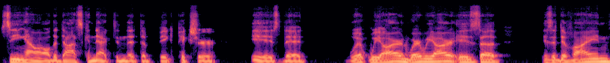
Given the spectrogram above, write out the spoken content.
seeing how all the dots connect and that the big picture is that what we are and where we are is a is a divine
